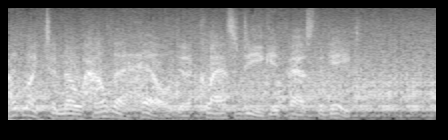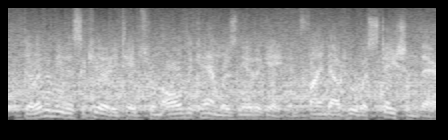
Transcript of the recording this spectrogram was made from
I'd like to know how the hell did a Class D get past the gate? Deliver me the security tapes from all the cameras near the gate and find out who was stationed there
